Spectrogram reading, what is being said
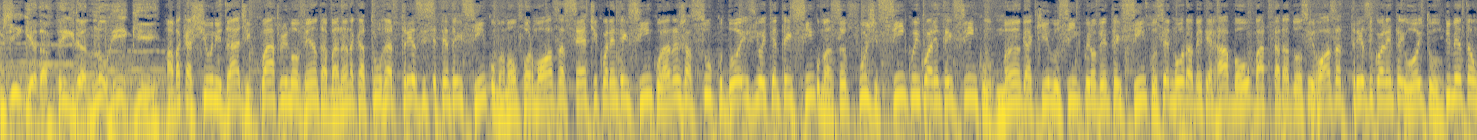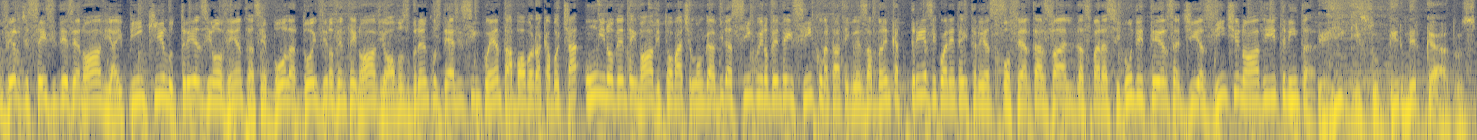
Dia da feira no Rig. Abacaxi unidade 4,90, banana caturra 13,75, mamão formosa 7,45, laranja suco 2,85, maçã Fuji 5,45, manga quilo 5,95, cenoura beterraba ou batata doce rosa 13,48, pimentão verde 6,19, aipim quilo 13,90, cebola 2,99, ovos brancos 10,50, abóbora cabotiá 1,99, tomate longa vida 5,95, batata inglesa branca 13,43. Ofertas válidas para segunda e terça dias 29 e 30. Rig Supermercados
